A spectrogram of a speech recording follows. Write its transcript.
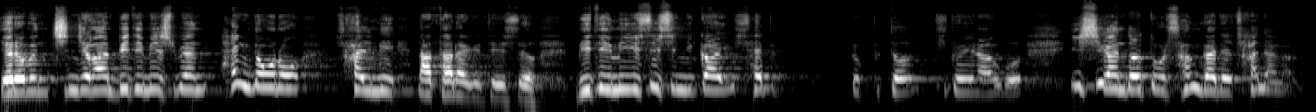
여러분 진정한 믿음이 있으면 행동으로 삶이 나타나게 돼 있어요. 믿음이 있으시니까 새벽부터 기도에 나오고 이 시간도 또 성가대 찬양하고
